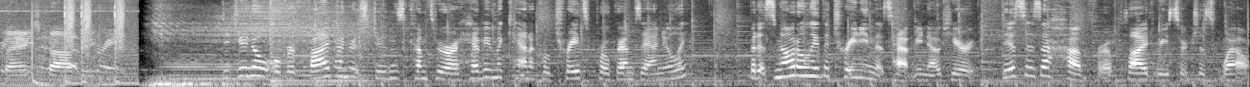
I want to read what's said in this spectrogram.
Thanks, Kathy. That's great. Did you know over 500 students come through our heavy mechanical trades programs annually? But it's not only the training that's happening out here. This is a hub for applied research as well.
